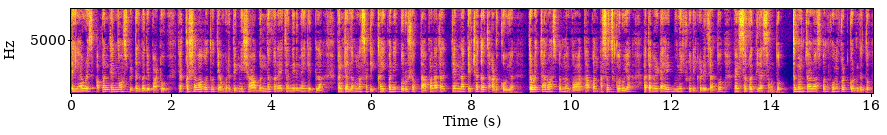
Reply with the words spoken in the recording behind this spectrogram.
तर यावेळेस आपण त्यांना हॉस्पिटलमध्ये पाठवू. त्या कशा वागत होत्या वर त्यांनी शाळा बंद करायचा निर्णय घेतला. पण त्या लग्नासाठी काही पण एक करू शकता. आपण आता त्यांना त्याच्यातच अडकवूया. तेवढे चार वाजता म्हणतो आता आपण असंच करूया. आता मी डायरेक्ट भुवनेश्वरीकडे जातो आणि सगळं तिला सांगतो. म्हणून चार वाजता फोन कट करून देतो.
